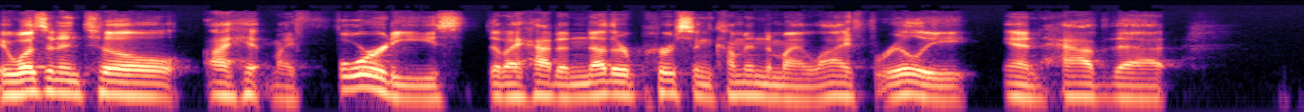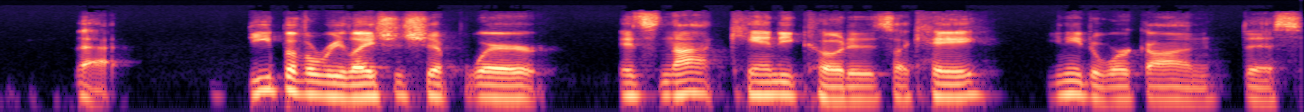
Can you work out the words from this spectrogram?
It wasn't until I hit my 40s that I had another person come into my life really and have that, that deep of a relationship where it's not candy coated. It's like, hey, you need to work on this.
